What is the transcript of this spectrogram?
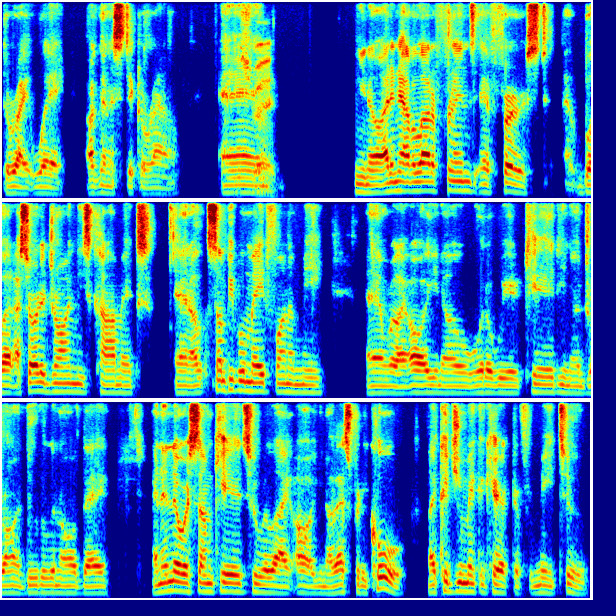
the right way are going to stick around. And That's right. you know, I didn't have a lot of friends at first, but I started drawing these comics, and I, some people made fun of me and were like, "Oh, you know, what a weird kid, you know, drawing doodling all day." And then there were some kids who were like, "Oh, you know, that's pretty cool. Like, could you make a character for me too?"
